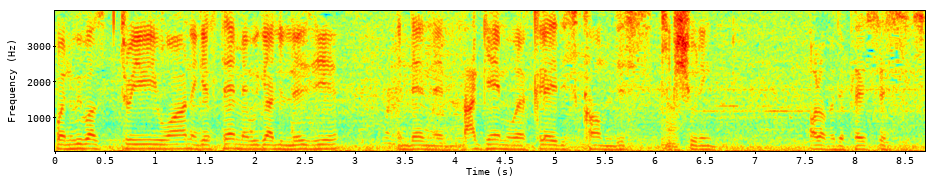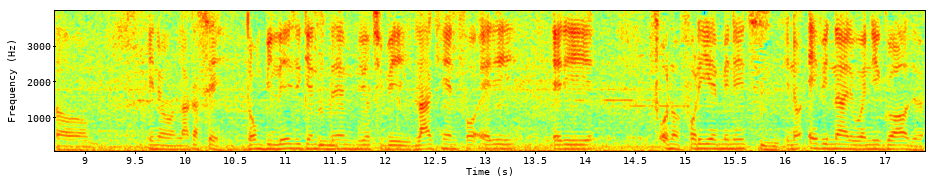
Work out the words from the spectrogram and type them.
when we was three one against them and we got a little lazier, and then uh, that game where Klay just come, just keep shooting all over the places. So, you know, like I say, don't be lazy against mm-hmm. them. You have to be like him for 80, 80, for, no, 48 minutes. Mm-hmm. You know, every night when you go out there.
